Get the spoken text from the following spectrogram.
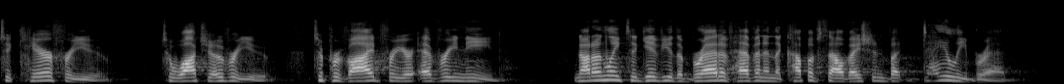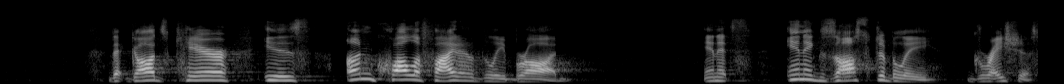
to care for you, to watch over you, to provide for your every need not only to give you the bread of heaven and the cup of salvation, but daily bread. That God's care is unqualifiedly broad and it's inexhaustibly gracious,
